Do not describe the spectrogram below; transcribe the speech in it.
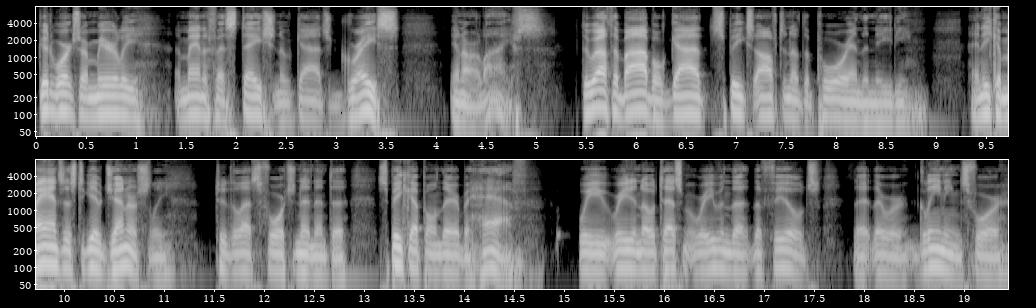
Good works are merely a manifestation of God's grace in our lives. Throughout the Bible, God speaks often of the poor and the needy, and He commands us to give generously to the less fortunate and to speak up on their behalf. We read in the Old Testament where even the, the fields, that there were gleanings for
